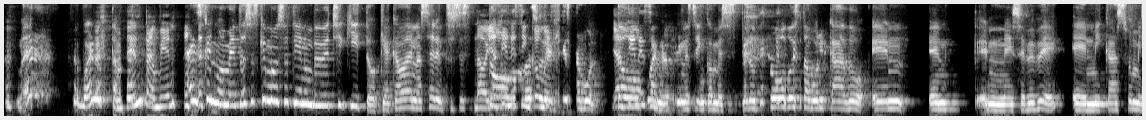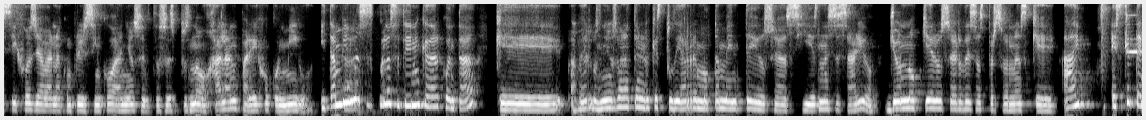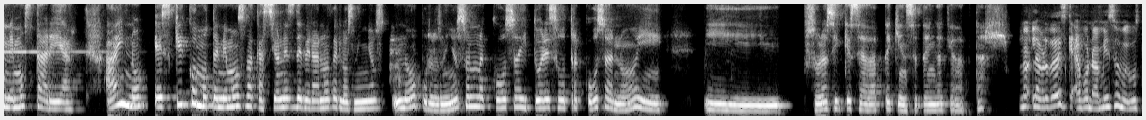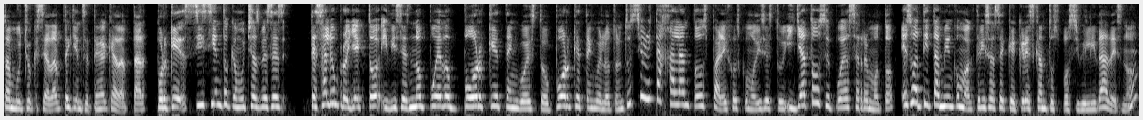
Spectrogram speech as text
Eh, bueno, también. También. Es que en momentos es que Monse tiene un bebé chiquito que acaba de nacer, entonces No, ya tiene cinco meses. está Ya todo- tiene cinco bueno, tiene cinco meses, pero todo está volcado en, en, en ese bebé. En mi caso, mis hijos ya van a cumplir cinco años, entonces pues no, jalan parejo conmigo. Y también las escuelas se tienen que dar cuenta que, a ver, los niños van a tener que estudiar remotamente, o sea, si es necesario. Yo no quiero ser de esas personas que, ay, es que tenemos tarea. Ay, no, es que como tenemos vacaciones de verano de los niños, no, pues los niños son una cosa y tú eres otra cosa, ¿no? Y, y pues ahora sí que se adapte quien se tenga que adaptar. No, la verdad es que, ah, bueno, a mí eso me gusta mucho que se adapte quien se tenga que adaptar, porque sí siento que muchas veces te sale un proyecto y dices, no puedo porque tengo esto, porque tengo el otro. Entonces, si ahorita jalan todos parejos, como dices tú, y ya todo se puede hacer remoto, eso a ti también como actriz hace que crezcan tus posibilidades, ¿no?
